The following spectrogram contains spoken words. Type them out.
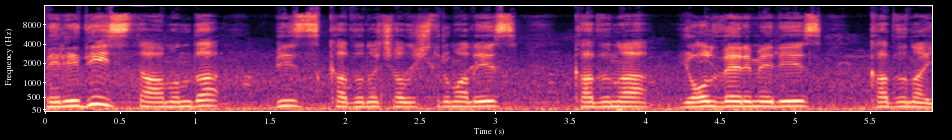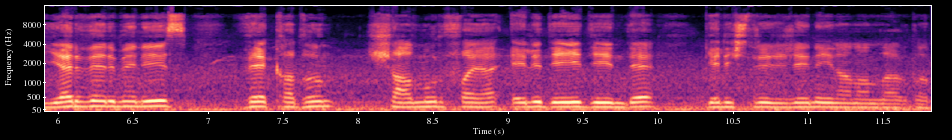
belediye istihdamında biz kadını çalıştırmalıyız. Kadına yol vermeliyiz, kadına yer vermeliyiz ve kadın Şanlıurfa'ya eli değdiğinde geliştireceğine inananlardan.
